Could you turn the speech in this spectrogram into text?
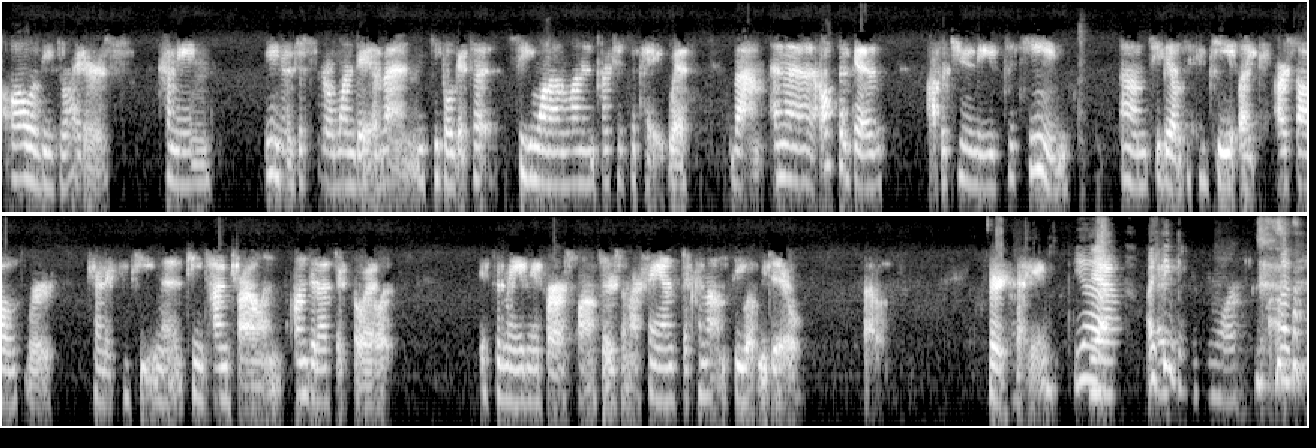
all of these riders coming, you know, just for a one day event and people get to see one on one and participate with them. And then it also gives opportunities to teams um, to be able to compete like ourselves. We're trying to compete in a team time trial and on domestic soil. It's, it's amazing for our sponsors and our fans to come out and see what we do. So very exciting. Yeah. yeah. I think more. I,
